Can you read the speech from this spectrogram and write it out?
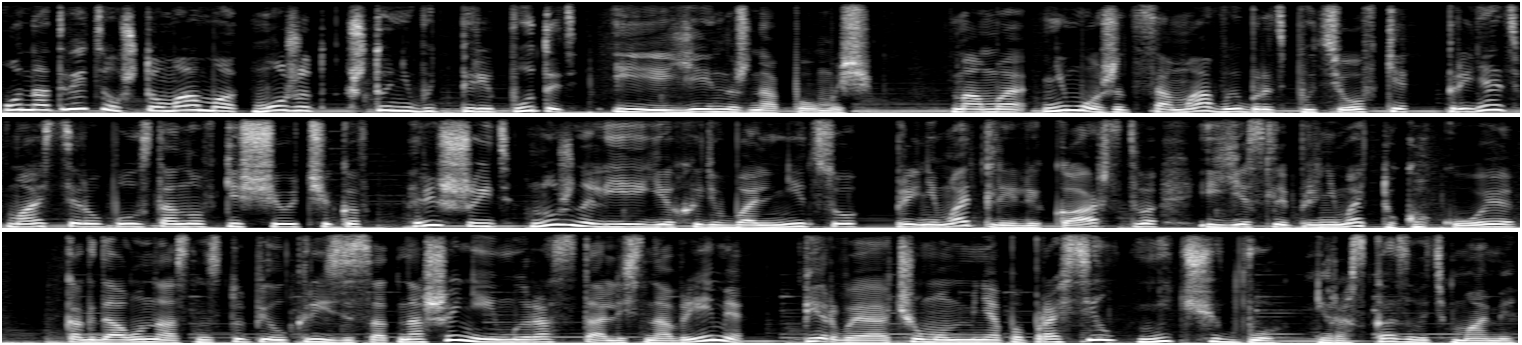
он ответил, что мама может что-нибудь перепутать, и ей нужна помощь. Мама не может сама выбрать путевки, принять мастера по установке счетчиков, решить, нужно ли ей ехать в больницу, принимать ли лекарства, и если принимать, то какое. Когда у нас наступил кризис отношений и мы расстались на время, первое, о чем он меня попросил, ничего не рассказывать маме,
